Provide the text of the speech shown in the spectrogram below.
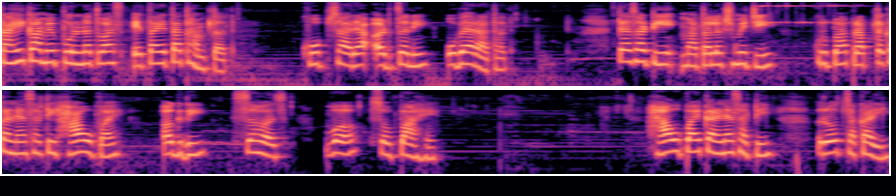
काही कामे पूर्णत्वास येता येता थांबतात. खूप साऱ्या अडचणी उभ्या राहतात. त्यासाठी माता लक्ष्मीची कृपा प्राप्त करण्यासाठी हा उपाय अगदी सहज व सोपा आहे. हा उपाय करण्यासाठी रोज सकाळी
